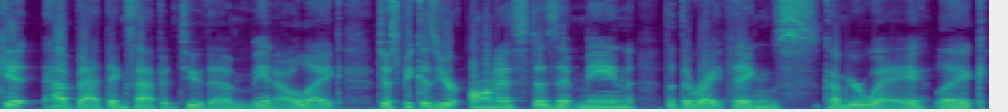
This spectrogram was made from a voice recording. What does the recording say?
get have bad things happen to them you know like just because you're honest doesn't mean that the right things come your way like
